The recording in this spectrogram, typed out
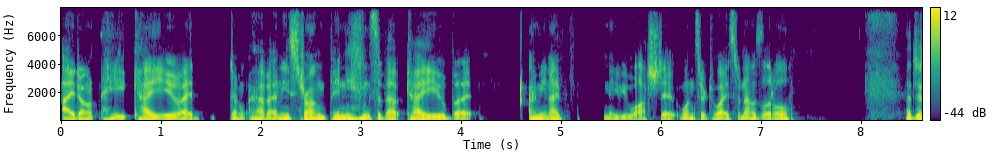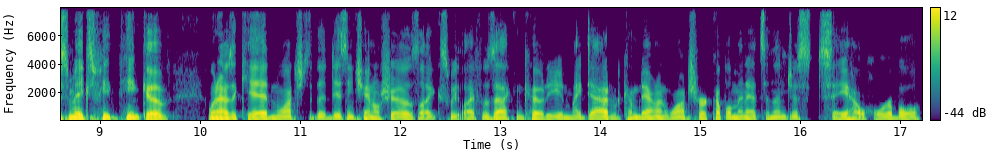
I don't hate Caillou. I don't have any strong opinions about Caillou, but I mean, I've maybe watched it once or twice when I was little. That just makes me think of when I was a kid and watched the Disney Channel shows like Suite Life of Zack and Cody, and my dad would come down and watch for a couple minutes and then just say how horrible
